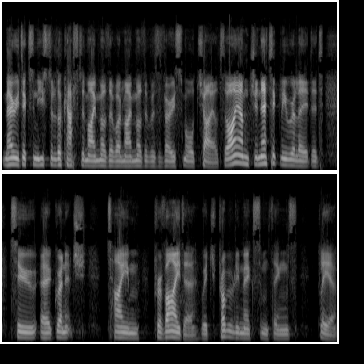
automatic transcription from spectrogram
Mary Dixon used to look after my mother when my mother was a very small child. So I am genetically related to a Greenwich time provider, which probably makes some things clear.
